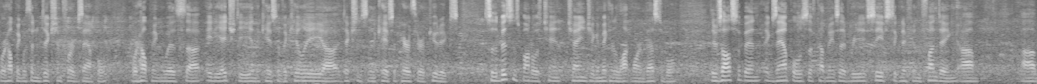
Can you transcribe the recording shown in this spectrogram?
We're helping with an addiction, for example. We're helping with uh, ADHD in the case of Akili, uh, addictions in the case of Pear Therapeutics. So the business model is cha changing and making it a lot more investable. There's also been examples of companies that have received significant funding. Um, um,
